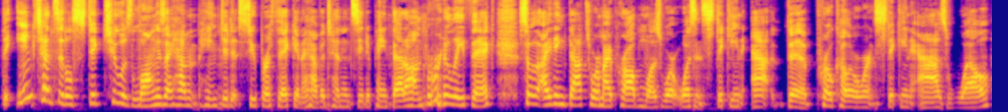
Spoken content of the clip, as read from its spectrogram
The Inktense it'll stick to as long as I haven't painted it super thick and I have a tendency to paint that on really thick. So I think that's where my problem was where it wasn't sticking at the pro color weren't sticking as well.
